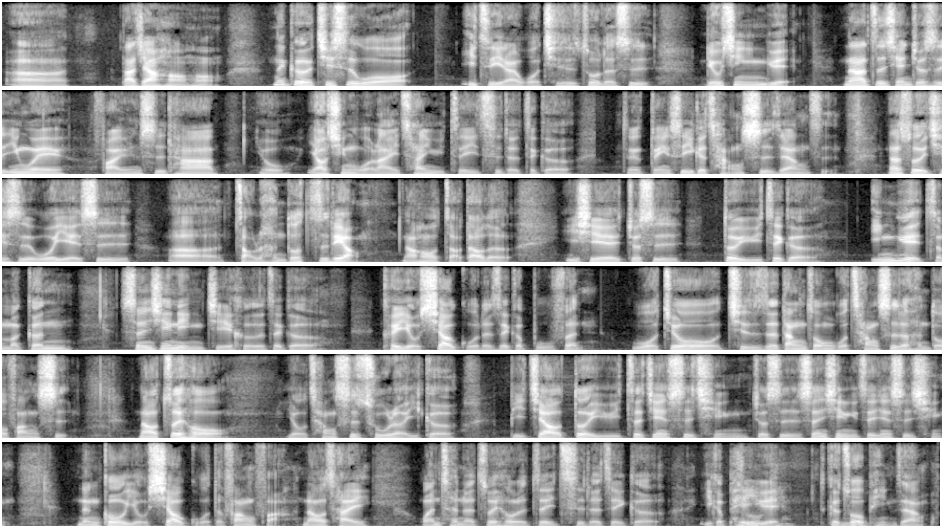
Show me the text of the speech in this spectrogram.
呃，大家好哈。那个其实我一直以来我其实做的是流行音乐，那之前就是因为法源师他有邀请我来参与这一次的这个。这等于是一个尝试这样子，那所以其实我也是呃找了很多资料，然后找到了一些就是对于这个音乐怎么跟身心灵结合，这个可以有效果的这个部分，我就其实这当中我尝试了很多方式，然后最后有尝试出了一个比较对于这件事情，就是身心灵这件事情能够有效果的方法，然后才完成了最后的这一次的这个一个配乐。个作品这样，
